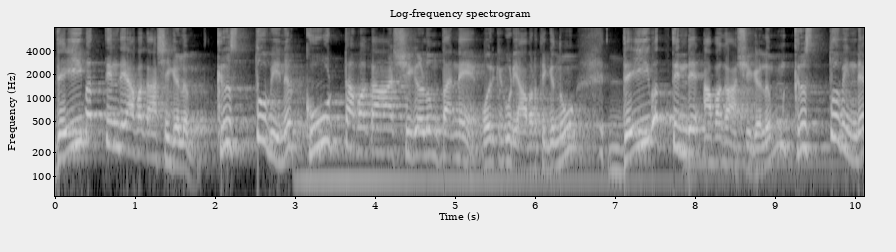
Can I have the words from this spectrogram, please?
ദൈവത്തിന്റെ അവകാശികളും ക്രിസ്തുവിന് കൂട്ടവകാശികളും തന്നെ ഒരിക്കൽ കൂടി ആവർത്തിക്കുന്നു. ദൈവത്തിന്റെ അവകാശികളും ക്രിസ്തുവിന്റെ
